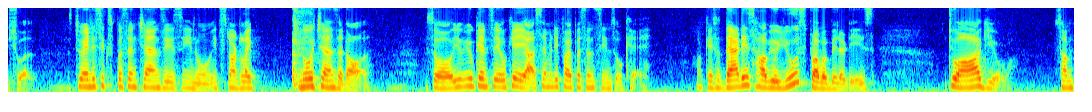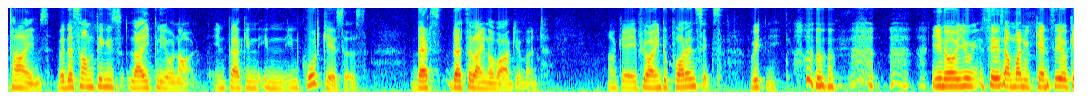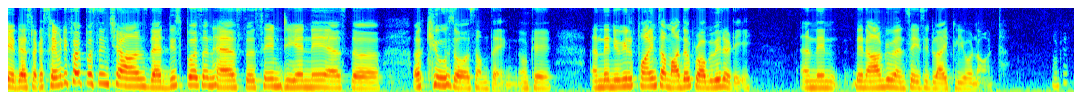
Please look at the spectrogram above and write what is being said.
usual. 26% chance is, you know, it's not like no chance at all. So you, you can say, okay, yeah, 75% seems okay. Okay, so that is how you use probabilities to argue sometimes whether something is likely or not. In fact, in, in, in court cases, that's, that's the line of argument. Okay, if you are into forensics, Whitney. you know, you say someone can say, okay, there's like a 75% chance that this person has the same DNA as the accused or something, okay? And then you will find some other probability and then, then argue and say, is it likely or not, okay?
